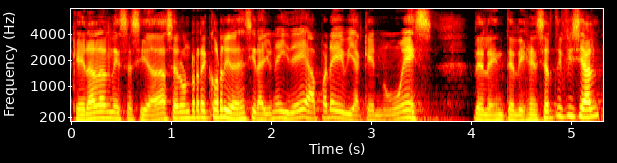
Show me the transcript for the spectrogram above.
que era la necesidad de hacer un recorrido, es decir, hay una idea previa que no es de la inteligencia artificial,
